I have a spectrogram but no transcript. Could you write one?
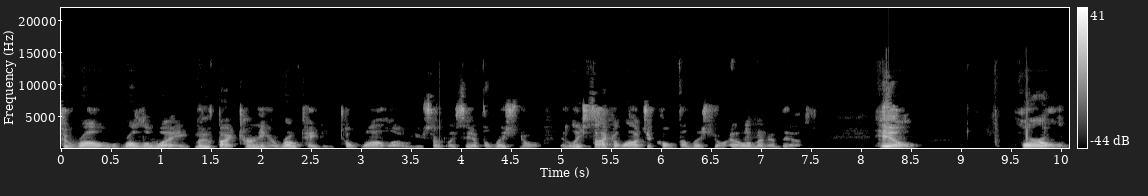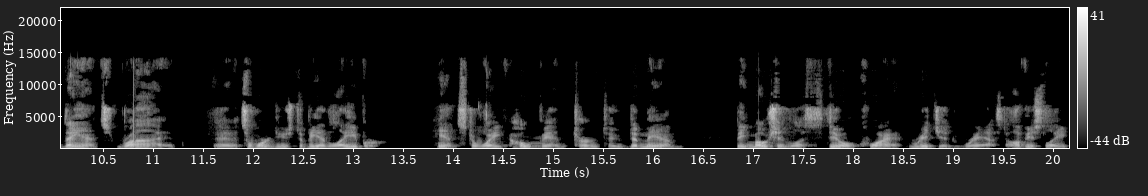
to roll, roll away, move by turning or rotating, to wallow. You certainly see a volitional, at least psychological volitional element in this. Hill, whirl, dance, ride. Uh, it's a word used to be in labor, hence to wait, hope in, turn to. Demim, be motionless, still, quiet, rigid, rest. Obviously,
